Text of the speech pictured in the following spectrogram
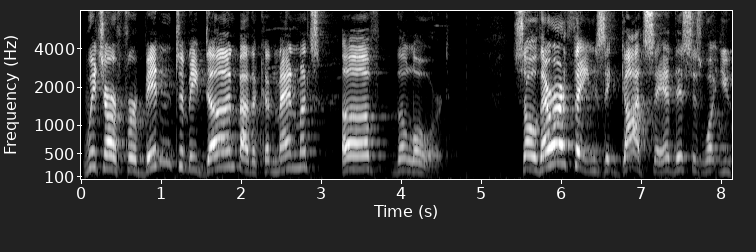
which are forbidden to be done by the commandments of the Lord. So there are things that God said, this is what you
